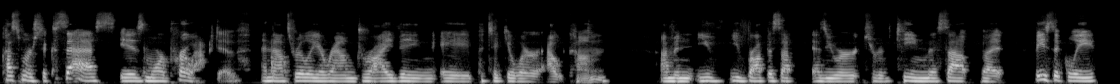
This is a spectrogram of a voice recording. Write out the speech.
Customer success is more proactive and that's really around driving a particular outcome. I mean you've you've brought this up as you were sort of teeing this up but basically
